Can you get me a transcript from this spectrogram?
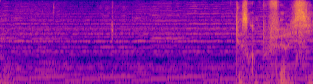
Bon. Qu'est-ce qu'on peut faire ici?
